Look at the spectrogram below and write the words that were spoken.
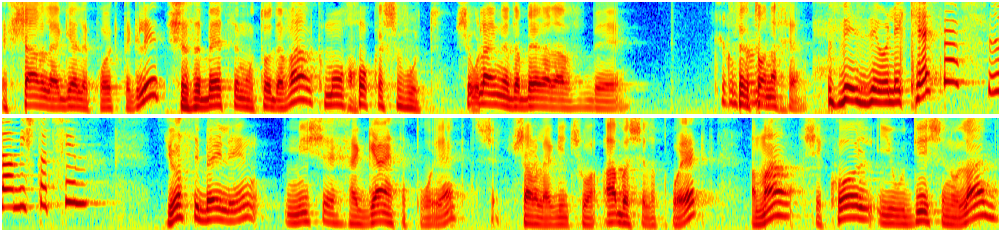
אפשר להגיע לפרויקט תגלית, שזה בעצם אותו דבר כמו חוק השבות, שאולי נדבר עליו בסרטון אחר. וזה עולה כסף למשתתפים? יוסי ביילין, מי שהגה את הפרויקט, שאפשר להגיד שהוא האבא של הפרויקט, אמר שכל יהודי שנולד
